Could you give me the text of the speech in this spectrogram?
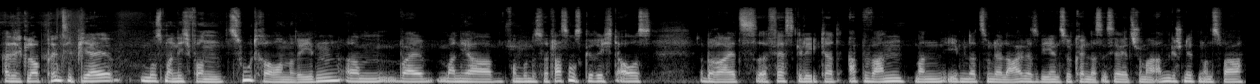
Also ich glaube, prinzipiell muss man nicht von Zutrauen reden, ähm, weil man ja vom Bundesverfassungsgericht aus bereits äh, festgelegt hat, ab wann man eben dazu in der Lage ist, wählen zu können. Das ist ja jetzt schon mal angeschnitten und zwar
